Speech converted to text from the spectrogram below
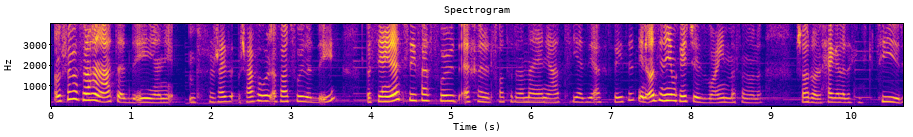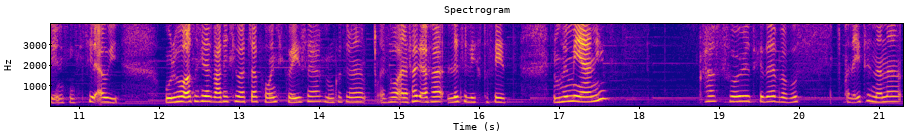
أنا مش فاكرة بصراحة أنا قعدت قد إيه يعني مش عايزة مش عارفة أقول fast forward قد إيه. بس يعني let's say fast forward آخر الفترة اللي أنا يعني قعدت فيها deactivated يعني قصدي إن هي ما كانتش أسبوعين مثلا ولا شهر ولا حاجة لا ده كان كتير يعني كان كتير قوي واللي هو أصلا في ناس بعتت لي واتساب هو انت كويسة؟ من كتر ما اللي هو أنا فجأة ف... literally اختفيت. المهم يعني fast forward كده ببص لقيت إن أنا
